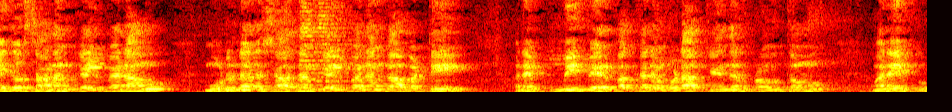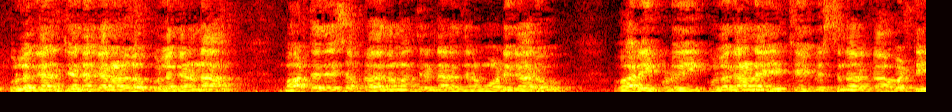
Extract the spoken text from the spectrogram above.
ఐదో స్థానంకి వెళ్ళిపోయినాము. మూడున్నర శాతంకి వెళ్ళిపోయినాం కాబట్టి రేపు మీ పేరు పక్కన కూడా కేంద్ర ప్రభుత్వము మరి కులగణ జనగణనలో కులగణన భారతదేశ ప్రధానమంత్రి నరేంద్ర మోడీ గారు వారు ఇప్పుడు ఈ కులగణన చేపిస్తున్నారు కాబట్టి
